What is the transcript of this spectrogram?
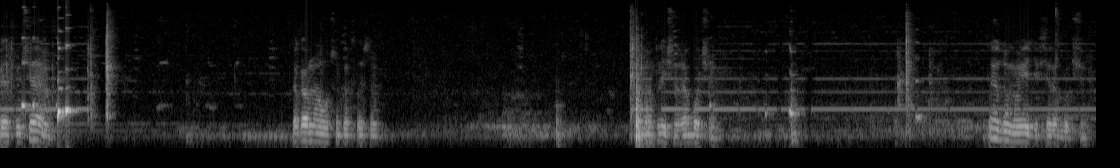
отключаю. Только в наушниках слышно. Ну, отлично, рабочий. Ну, я думаю, эти все рабочие.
